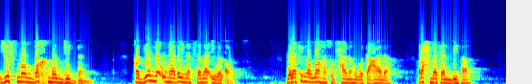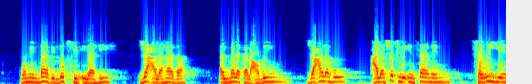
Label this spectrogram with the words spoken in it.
جسم ضخم جدا قد يملأ ما بين السماء والأرض ولكن الله سبحانه وتعالى رحمة بها ومن باب اللطف الإلهي جعل هذا الملك العظيم جعله على شكل إنسان سوي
